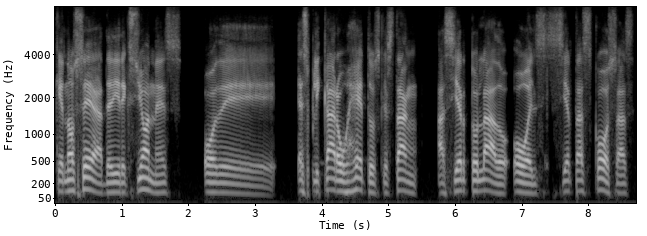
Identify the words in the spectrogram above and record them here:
que no sea de direcciones o de explicar objetos que están a cierto lado o en ciertas cosas,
